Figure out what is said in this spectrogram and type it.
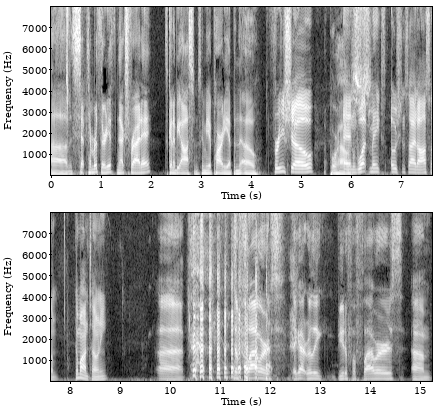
Um, it's September 30th, next Friday. It's gonna be awesome. It's gonna be a party up in the O. Free show. Pour House. And what makes Oceanside awesome? Come on, Tony. Uh, the flowers. They got really beautiful flowers, um,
